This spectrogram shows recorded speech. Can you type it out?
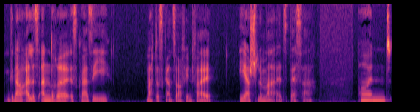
genau alles andere ist quasi, macht das Ganze auf jeden Fall eher schlimmer als besser. Und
